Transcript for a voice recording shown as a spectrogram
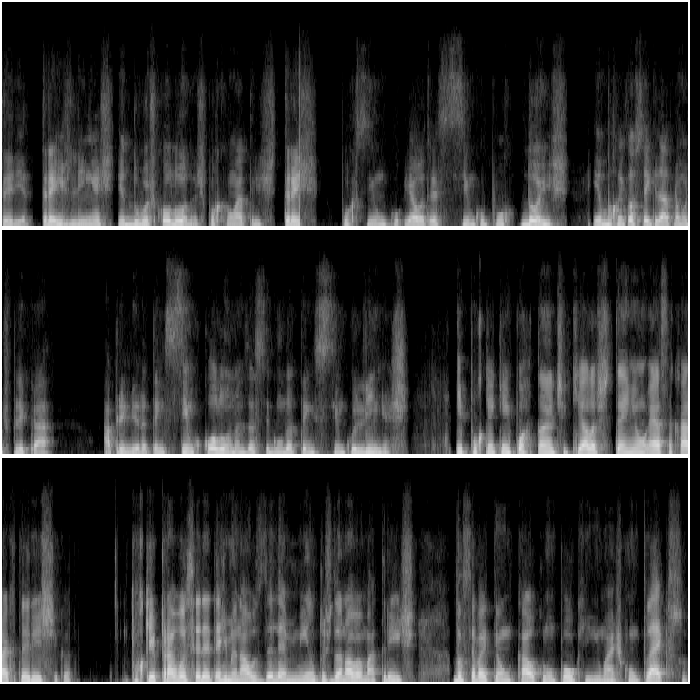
Seria 3 linhas e 2 colunas, porque uma matriz 3 por 5 e a outra é 5 por 2. E por que eu sei que dá para multiplicar? A primeira tem cinco colunas, a segunda tem cinco linhas. E por que, que é importante que elas tenham essa característica? Porque para você determinar os elementos da nova matriz, você vai ter um cálculo um pouquinho mais complexo.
